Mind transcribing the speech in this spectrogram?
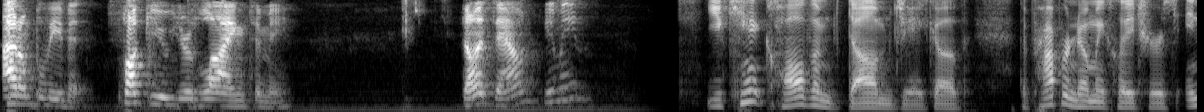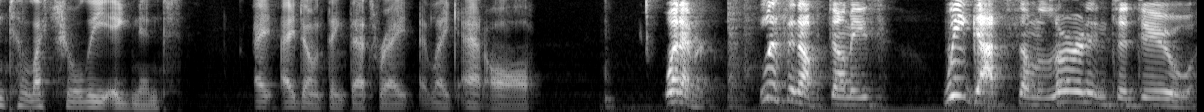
I don't believe it. Fuck you, you're lying to me. Dumb it down, you mean? You can't call them dumb, Jacob. The proper nomenclature is intellectually ignorant. I, I don't think that's right, like at all. Whatever. Listen up, dummies. We got some learning to do.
